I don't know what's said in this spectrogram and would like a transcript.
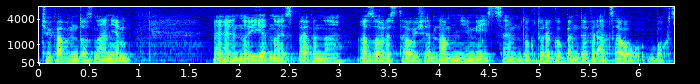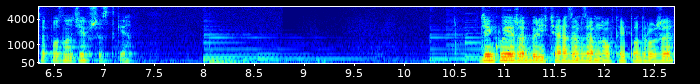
ciekawym doznaniem. E, No i jedno jest pewne, Azory stały się dla mnie miejscem, do którego będę wracał, bo chcę poznać je wszystkie. Dziękuję, że byliście razem ze mną w tej podróży.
